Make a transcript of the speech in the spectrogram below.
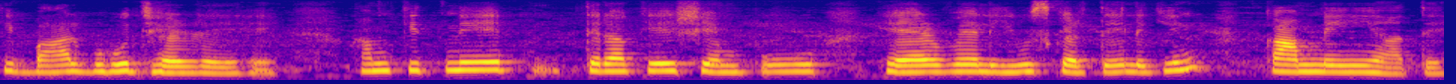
कि बाल बहुत झड़ रहे हैं। हम कितने तरह के शैम्पू हेयर वेल यूज़ करते हैं, लेकिन काम नहीं आते।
